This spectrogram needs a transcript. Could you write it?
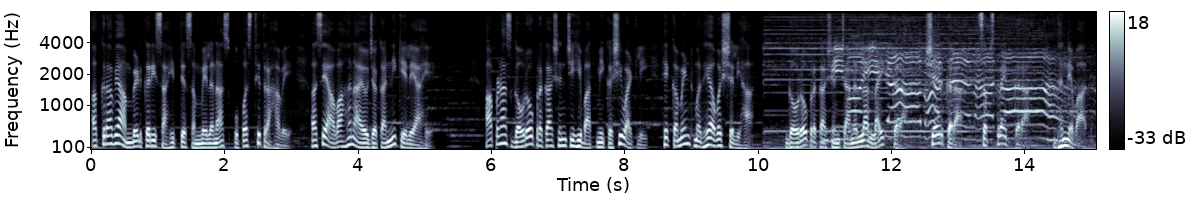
अकराव्या आंबेडकरी साहित्य संमेलनास उपस्थित राहावे असे आवाहन आयोजकांनी केले आहे. आपणास गौरव प्रकाशनची ही बातमी कशी वाटली हे कमेंटमध्ये अवश्य लिहा. गौरव प्रकाशन चॅनलला लाईक करा शेअर करा सबस्क्राईब करा. धन्यवाद.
